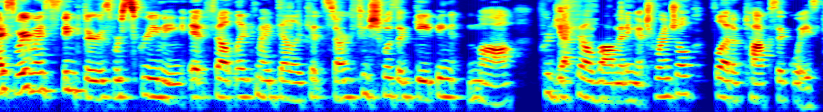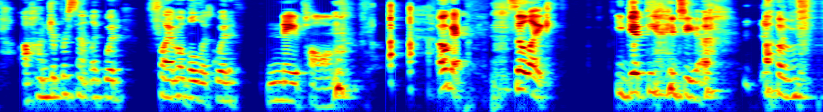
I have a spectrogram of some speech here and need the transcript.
i swear my sphincters were screaming. It felt like my delicate starfish was a gaping maw projectile vomiting, a torrential flood of toxic waste, 100% liquid, flammable liquid, napalm. okay, so like you get the idea of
